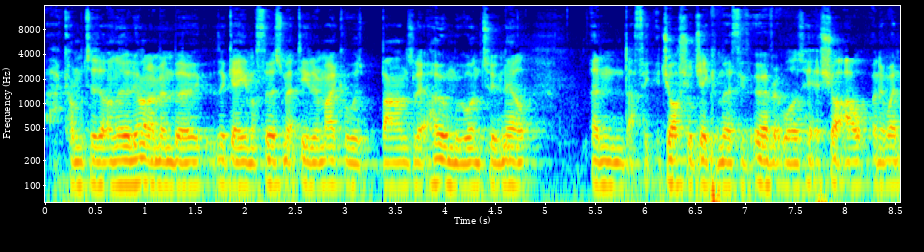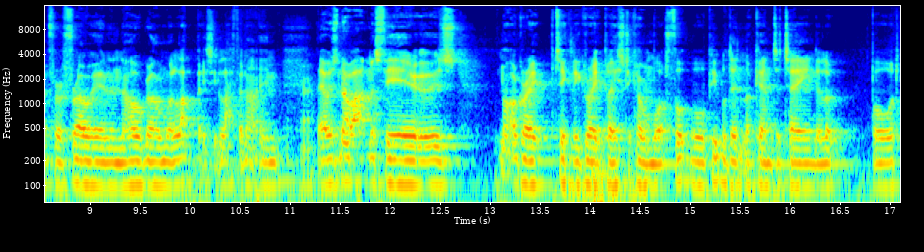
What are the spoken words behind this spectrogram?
I commented on early on. I remember the game I first met Delia and Michael was Barnsley at home. We won two 0 and I think Josh or Jacob Murphy, whoever it was, hit a shot out and it went for a throw in, and the whole ground were basically laughing at him. There was no atmosphere. It was not a great, particularly great place to come and watch football. People didn't look entertained. They looked bored.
